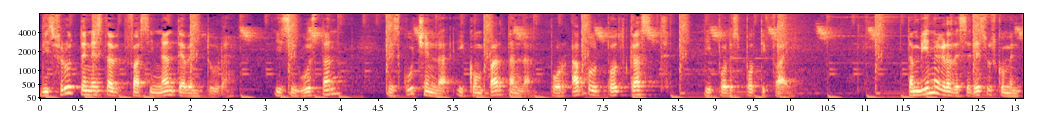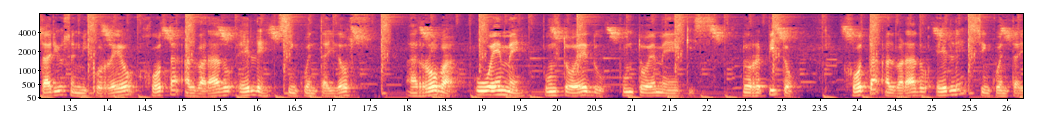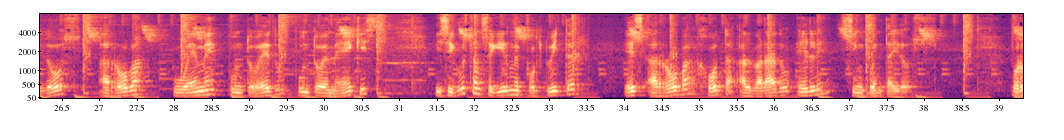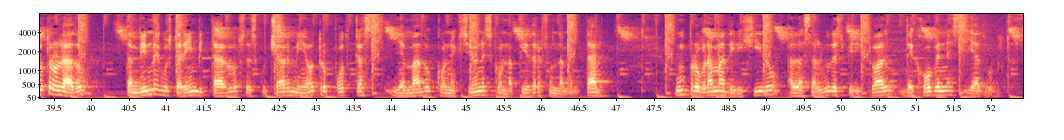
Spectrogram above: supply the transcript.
Disfruten esta fascinante aventura y si gustan, escúchenla y compártanla por Apple Podcast y por Spotify. También agradeceré sus comentarios en mi correo jalvaradol52 arroba um.edu.mx. Lo repito, jalvaradol52 arroba um.edu.mx y si gustan seguirme por Twitter es arroba jalvaradol52. Por otro lado, también me gustaría invitarlos a escuchar mi otro podcast llamado Conexiones con la Piedra Fundamental, un programa dirigido a la salud espiritual de jóvenes y adultos.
